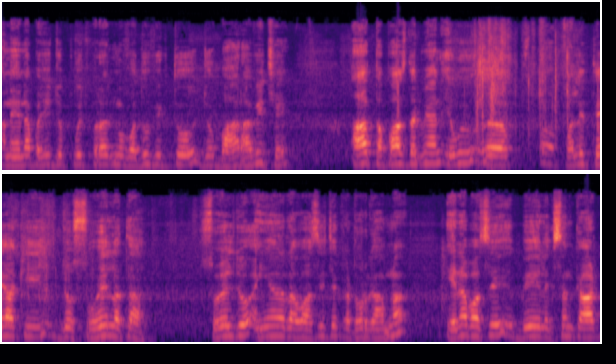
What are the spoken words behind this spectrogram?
અને એના પછી જો પૂછપરછમાં વધુ વિગતો જો બહાર આવી છે, આ તપાસ દરમિયાન એવું ફલિત થયા કે જો સોહેલ હતા, સોહેલ જો અહીંયાના રહેવાસી છે કઠોર ગામના, એના પાસે બે ઇલેક્શન કાર્ડ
